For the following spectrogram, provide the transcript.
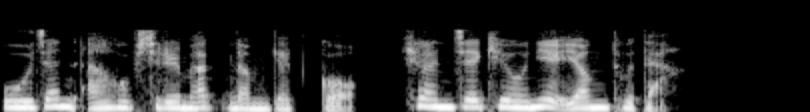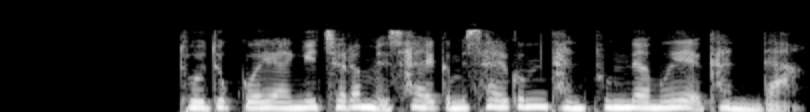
오전 9시를 막 넘겼고 현재 기온이 0도다. 도둑고양이처럼 살금살금 단풍나무에 간다.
